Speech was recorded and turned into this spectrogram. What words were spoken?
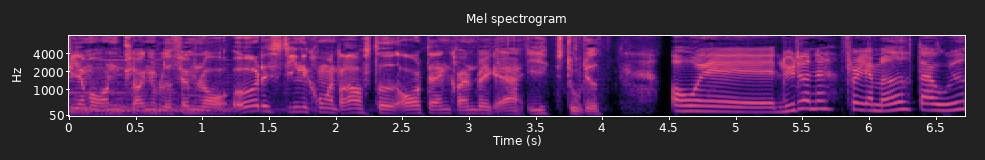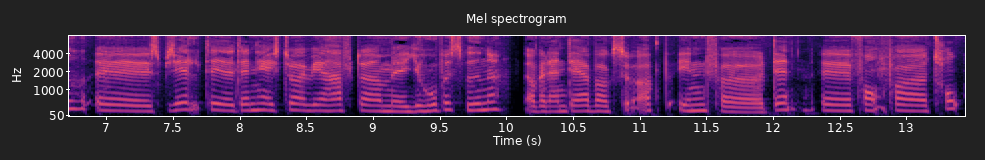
4 morgen. Klokken er blevet 5 år 8. Stine Krohmann Dragsted og Dan Grønbæk er i studiet. Og øh, lytterne følger med derude. Øh, specielt øh, den her historie, vi har haft om øh, Jehovas vidner, og hvordan det er at vokse op inden for den øh, form for tro.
